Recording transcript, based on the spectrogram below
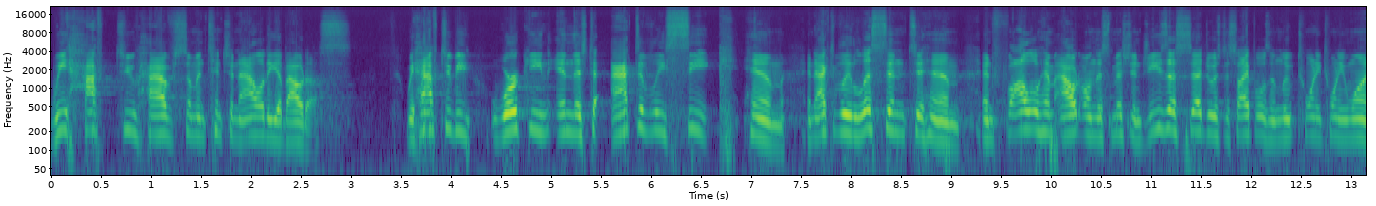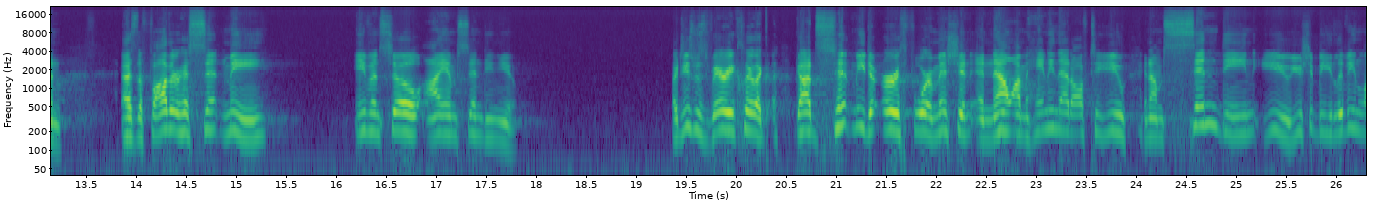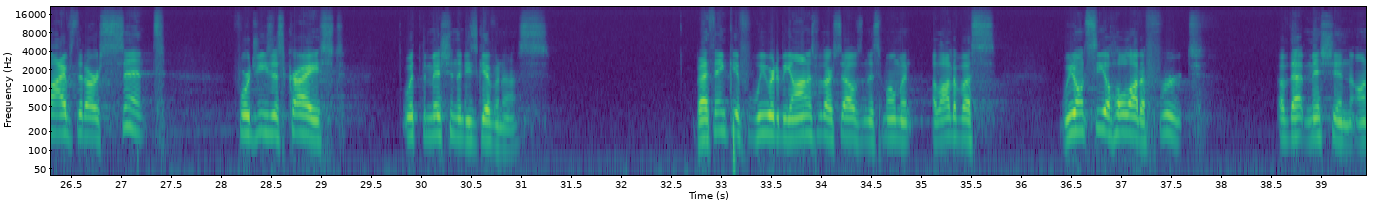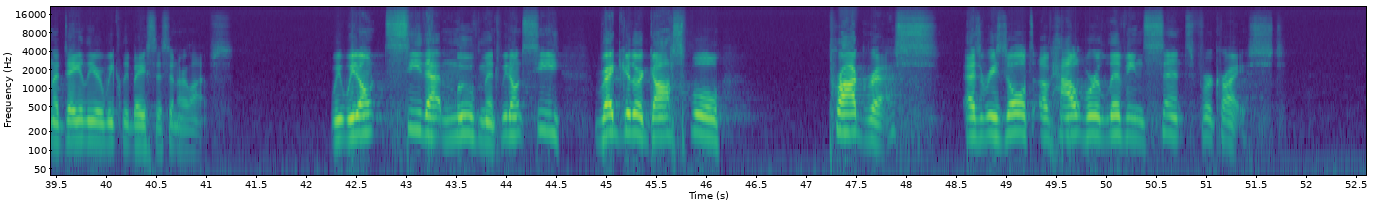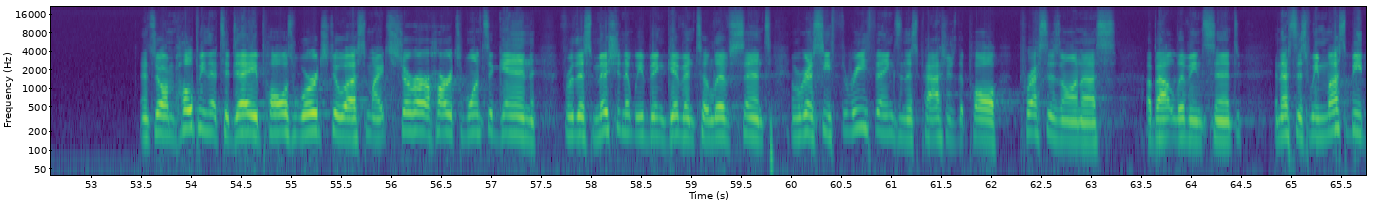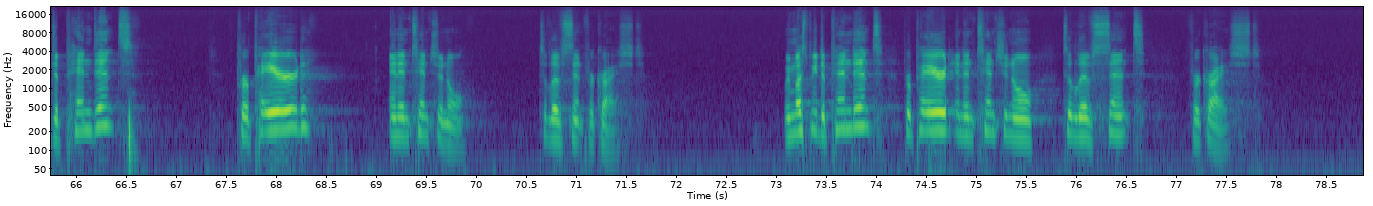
we have to have some intentionality about us. We have to be working in this to actively seek Him and actively listen to Him and follow Him out on this mission. Jesus said to His disciples in Luke 20 21, As the Father has sent me, even so I am sending you. Like Jesus was very clear, like God sent me to earth for a mission, and now I'm handing that off to you, and I'm sending you. You should be living lives that are sent for Jesus Christ with the mission that He's given us. But I think if we were to be honest with ourselves in this moment, a lot of us, we don't see a whole lot of fruit of that mission on a daily or weekly basis in our lives. We, we don't see that movement. We don't see regular gospel progress as a result of how we're living sent for Christ. And so I'm hoping that today Paul's words to us might stir our hearts once again for this mission that we've been given to live sent. And we're going to see three things in this passage that Paul presses on us about living sent. And that's this we must be dependent, prepared, and intentional to live sent for Christ. We must be dependent, prepared, and intentional to live sent for Christ.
